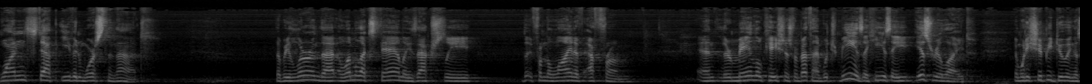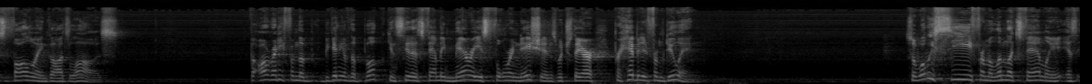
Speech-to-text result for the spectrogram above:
one step even worse than that. That we learn that Elimelech's family is actually from the line of Ephraim, and their main location is from Bethlehem, which means that he is a Israelite, and what he should be doing is following God's laws. But already from the beginning of the book, we can see that his family marries foreign nations, which they are prohibited from doing. So, what we see from Elimelech's family is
